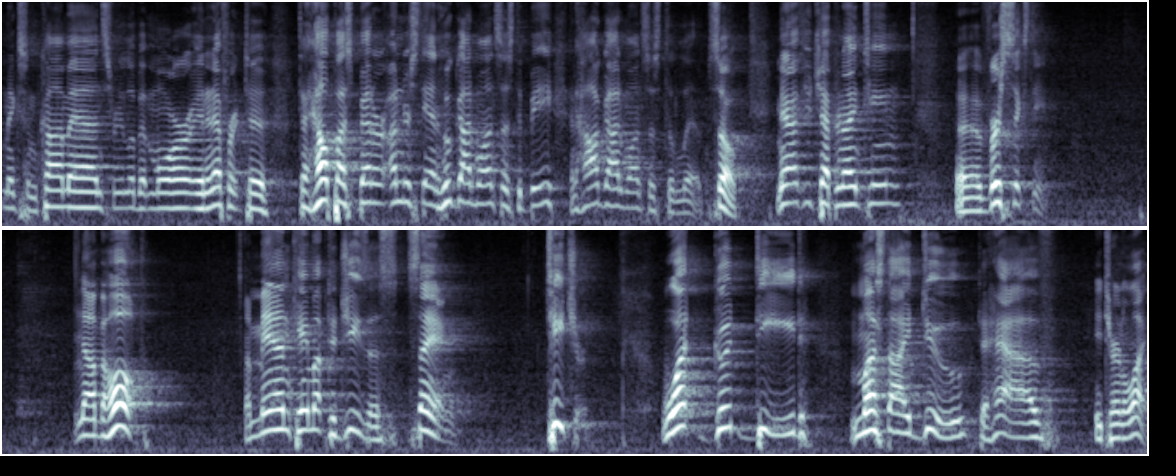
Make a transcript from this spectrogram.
make some comments, read a little bit more in an effort to, to help us better understand who God wants us to be and how God wants us to live. So, Matthew chapter 19, uh, verse 16. Now, behold, a man came up to Jesus saying, Teacher, what good deed must I do to have eternal life?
